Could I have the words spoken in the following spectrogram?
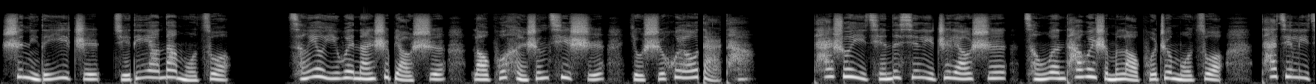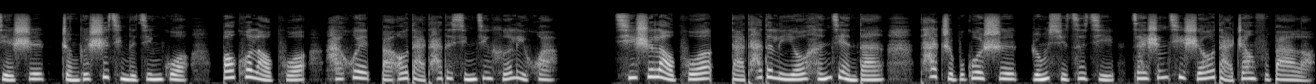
是你的意志决定要那么做。曾有一位男士表示，老婆很生气时，有时会殴打他。他说，以前的心理治疗师曾问他为什么老婆这么做，他尽力解释整个事情的经过，包括老婆还会把殴打他的行径合理化。其实，老婆打他的理由很简单，她只不过是容许自己在生气时殴打丈夫罢了。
